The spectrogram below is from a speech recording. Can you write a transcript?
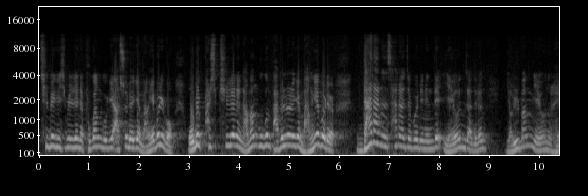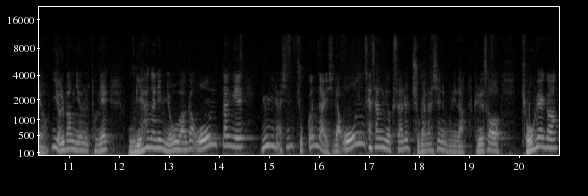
721년에 북왕국이 아수르에게 망해버리고 587년에 남왕국은 바벨론에게 망해버려요. 나라는 사라져버리는데 예언자들은 열방 예언을 해요. 이 열방 예언을 통해 우리 하나님 여호와가 온 땅에 유일하신 주권자이시다. 온 세상 역사를 주관하시는 분이다. 그래서 교회가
